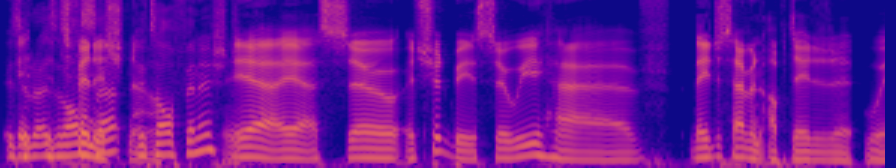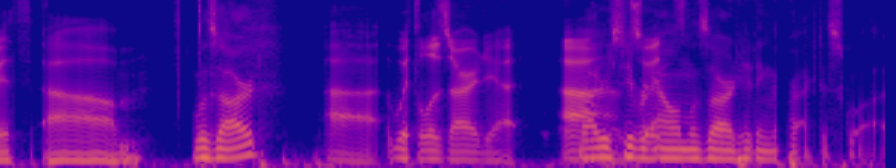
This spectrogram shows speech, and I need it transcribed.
is it- it, is it's it all finished set? It's all finished. Yeah, yeah. So it should be. So we have. They just haven't updated it with um Lazard, uh with Lazard yet. wide Um, receiver so Allen Lazard hitting the practice squad.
